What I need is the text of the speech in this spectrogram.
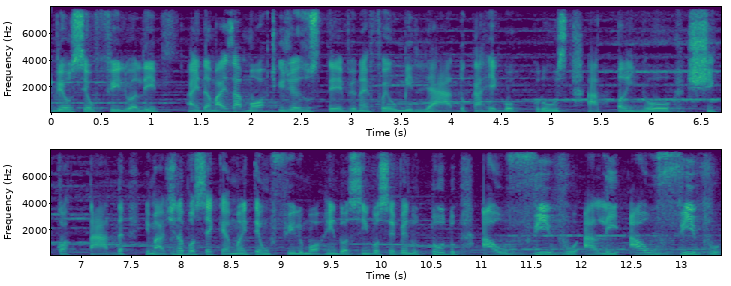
ver o seu filho ali, ainda mais a morte que Jesus teve, né? Foi humilhado, carregou cruz, apanhou, chicotada. Imagina você que é mãe ter um filho morrendo assim, você vendo tudo ao vivo, ali ao vivo.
